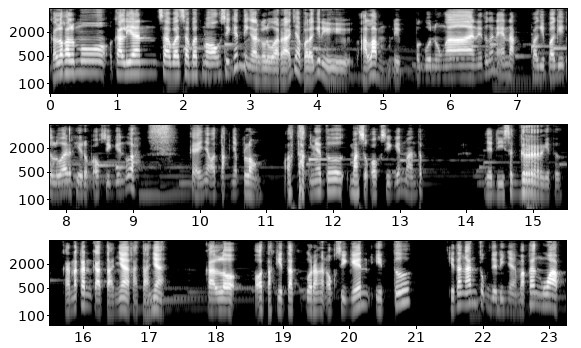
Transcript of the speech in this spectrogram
Kalau kalau mau kalian sahabat-sahabat mau oksigen tinggal keluar aja apalagi di alam, di pegunungan itu kan enak. Pagi-pagi keluar hirup oksigen. Wah, kayaknya otaknya plong. Otaknya tuh masuk oksigen mantep. Jadi seger gitu. Karena kan katanya, katanya kalau otak kita kekurangan oksigen itu kita ngantuk jadinya, maka nguap.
